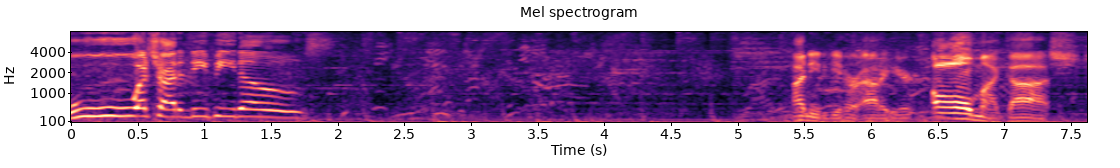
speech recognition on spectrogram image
Ooh, I tried to DP those. I need to get her out of here. Oh my gosh.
